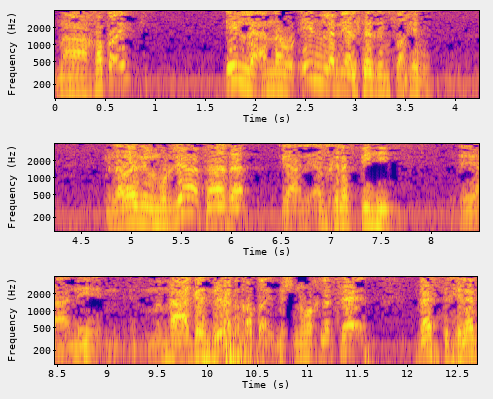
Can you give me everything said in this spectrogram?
مع خطئه إلا أنه إن لم يلتزم صاحبه من لوازم المرجئه فهذا يعني الخلاف فيه يعني مع جذبنا بخطأ مش إن هو خلاف سائر بس خلاف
